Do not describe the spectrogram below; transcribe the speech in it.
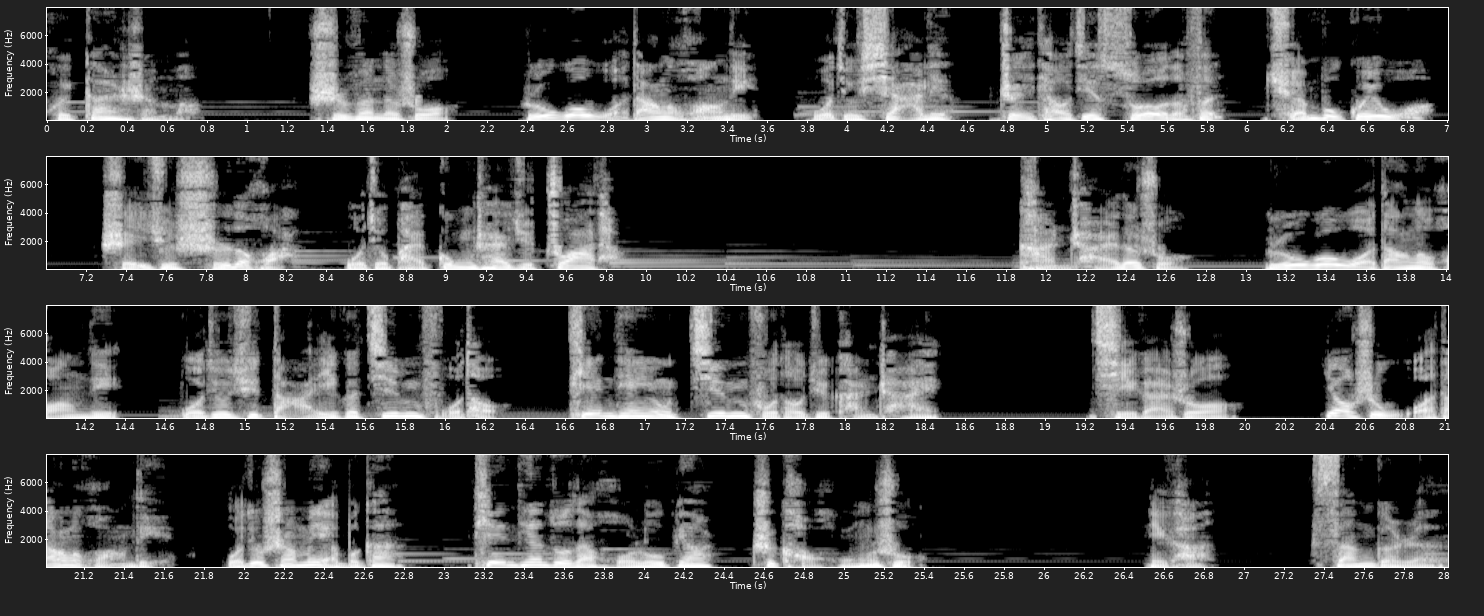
会干什么？”识分的说：“如果我当了皇帝，我就下令这条街所有的粪全部归我，谁去拾的话，我就派公差去抓他。”砍柴的说：“如果我当了皇帝，我就去打一个金斧头。”天天用金斧头去砍柴，乞丐说：“要是我当了皇帝，我就什么也不干，天天坐在火炉边吃烤红薯。”你看，三个人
